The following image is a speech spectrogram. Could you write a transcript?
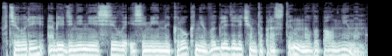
В теории объединение силы и семейный круг не выглядели чем-то простым, но выполнимым.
